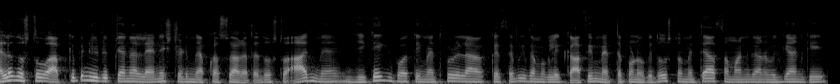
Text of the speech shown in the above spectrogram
हेलो दोस्तों, आपके अपने यूट्यूब चैनल लैन स्टडी में आपका स्वागत है। दोस्तों, आज मैं जीके की बहुत ही महत्वपूर्ण आपके सभी एग्जामों के लिए काफ़ी महत्वपूर्ण होगी। दोस्तों, मैं इतिहास सामान्य ज्ञान विज्ञान की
